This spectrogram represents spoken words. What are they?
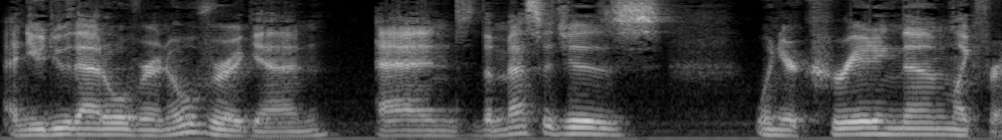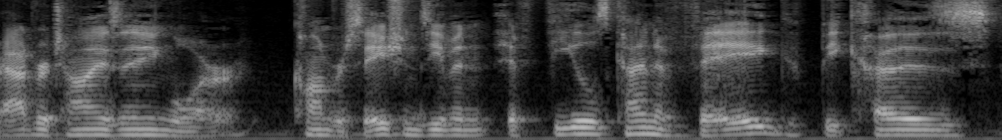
And you do that over and over again and the messages when you're creating them like for advertising or conversations even it feels kind of vague because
